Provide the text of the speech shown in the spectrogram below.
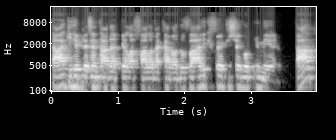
tá aqui representada pela fala da Carol do Vale, que foi a que chegou primeiro, tá?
